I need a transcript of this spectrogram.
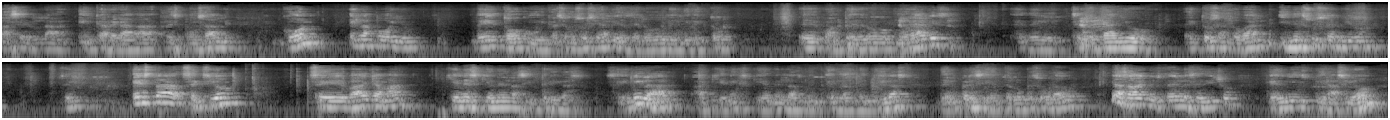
va a ser la encargada responsable con el apoyo de todo comunicación social y desde luego del director eh, Juan Pedro Morales, eh, del secretario Héctor Sandoval y de su servidor. Esta sección se va a llamar ¿Quiénes quieren las intrigas? Similar a quienes quieren las, en las mentiras del presidente López Obrador. Ya saben, ustedes les he dicho que es mi inspiración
